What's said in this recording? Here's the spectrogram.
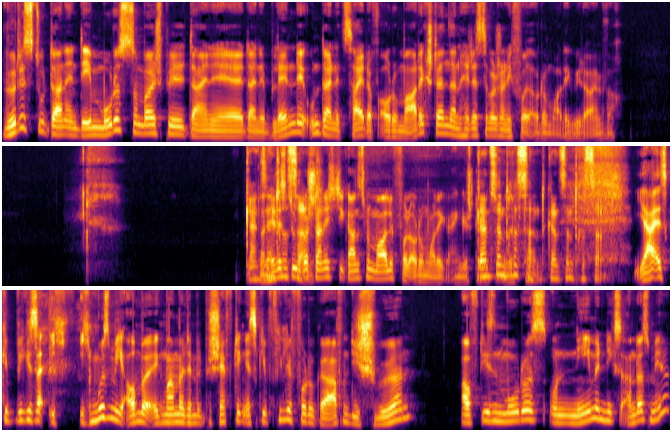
Würdest du dann in dem Modus zum Beispiel deine, deine Blende und deine Zeit auf Automatik stellen, dann hättest du wahrscheinlich Vollautomatik wieder einfach. Ganz Dann hättest du wahrscheinlich die ganz normale Vollautomatik eingestellt. Ganz interessant, ganz interessant. Ja, es gibt, wie gesagt, ich, ich muss mich auch mal irgendwann mal damit beschäftigen. Es gibt viele Fotografen, die schwören auf diesen Modus und nehmen nichts anderes mehr.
